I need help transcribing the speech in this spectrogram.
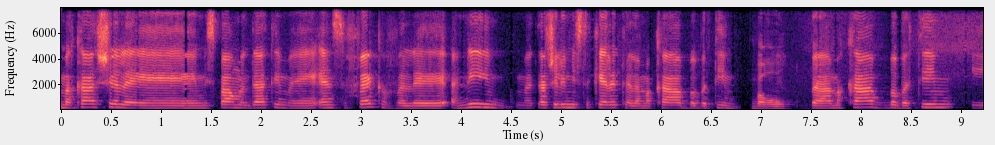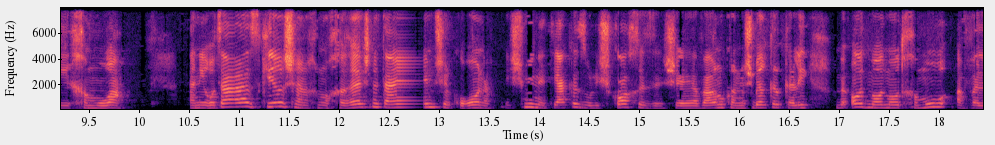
מכה של uh, מספר מנדטים uh, אין ספק, אבל uh, אני מהצד שלי מסתכלת על המכה בבתים. ברור. והמכה בבתים היא חמורה. אני רוצה להזכיר שאנחנו אחרי שנתיים של קורונה, יש מין נטייה כזו לשכוח את זה, שעברנו כאן משבר כלכלי מאוד מאוד מאוד חמור, אבל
